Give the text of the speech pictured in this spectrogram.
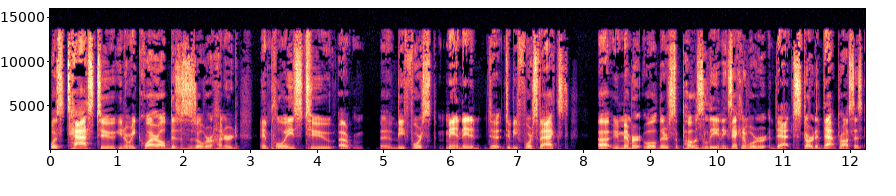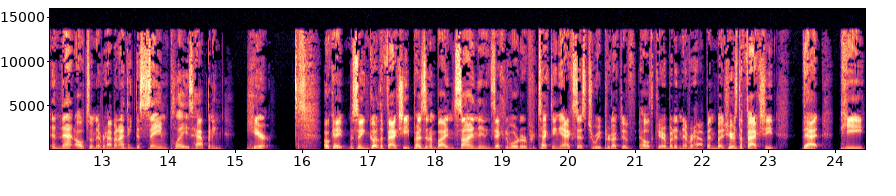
was tasked to, you know, require all businesses over 100 employees to uh, be forced mandated to, to be force vaxxed. Uh, remember, well, there's supposedly an executive order that started that process, and that also never happened. I think the same play is happening here. Okay, so you can go to the fact sheet. President Biden signed an executive order protecting access to reproductive health care, but it never happened. But here's the fact sheet that he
